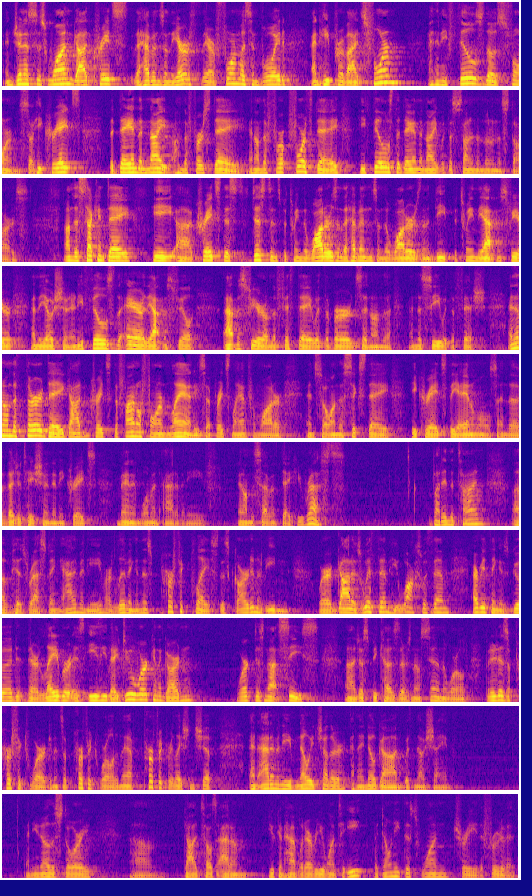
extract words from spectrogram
In Genesis 1, God creates the heavens and the earth. They are formless and void, and He provides form, and then He fills those forms. So He creates the day and the night on the first day, and on the fourth day, He fills the day and the night with the sun and the moon and the stars. On the second day, He uh, creates this distance between the waters and the heavens and the waters and the deep, between the atmosphere and the ocean. And He fills the air, the atmosphere atmosphere on the fifth day with the birds and on the, and the sea with the fish. And then on the third day, God creates the final form, land. He separates land from water. And so on the sixth day, he creates the animals and the vegetation, and he creates man and woman, Adam and Eve. And on the seventh day, he rests. But in the time of his resting, Adam and Eve are living in this perfect place, this Garden of Eden, where God is with them, he walks with them, Everything is good. Their labor is easy. They do work in the garden. Work does not cease uh, just because there's no sin in the world. But it is a perfect work, and it's a perfect world, and they have perfect relationship. And Adam and Eve know each other, and they know God with no shame. And you know the story. Um, God tells Adam, You can have whatever you want to eat, but don't eat this one tree, the fruit of it,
